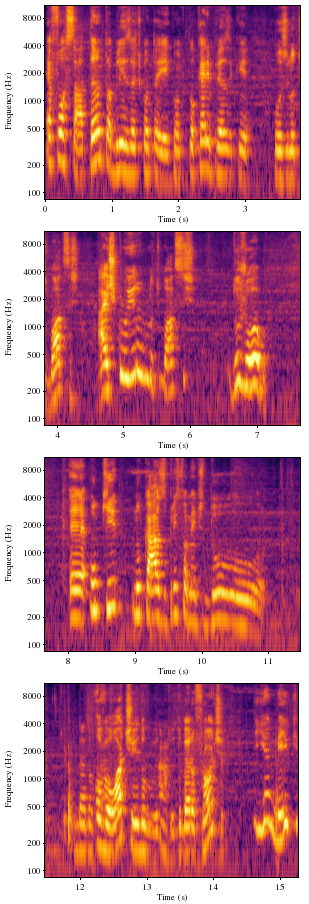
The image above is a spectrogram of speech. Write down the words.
é forçar tanto a Blizzard quanto a EA, quanto qualquer empresa que use loot boxes, a excluir os loot boxes do jogo. É, o que, no caso, principalmente do. Overwatch e do, Ah. do, do Battlefront, ia meio que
